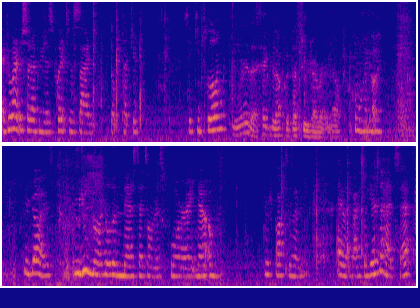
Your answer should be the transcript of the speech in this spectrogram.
If you want it to shut up, you just put it to the side. Don't touch it. See, it keeps glowing. Where the heck did I put that screwdriver right now? Oh my god. You guys, you do not know the mess that's on this floor right now. There's boxes everywhere. Anyway, guys, so here's the headset.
